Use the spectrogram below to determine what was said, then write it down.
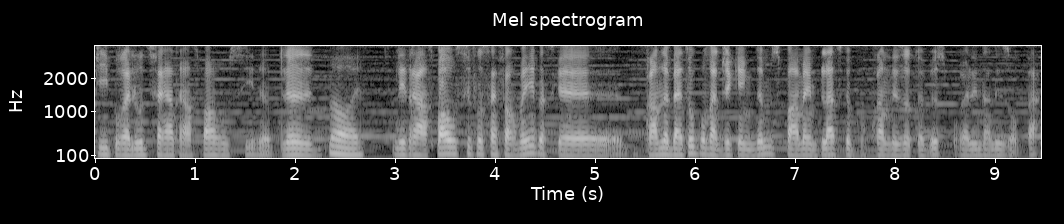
Puis pour aller aux différents transports aussi. Là, Puis là, Ah ouais. les transports aussi, il faut s'informer parce que prendre le bateau pour Magic Kingdom, c'est pas la même place que pour prendre les autobus pour aller dans les autres parcs.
